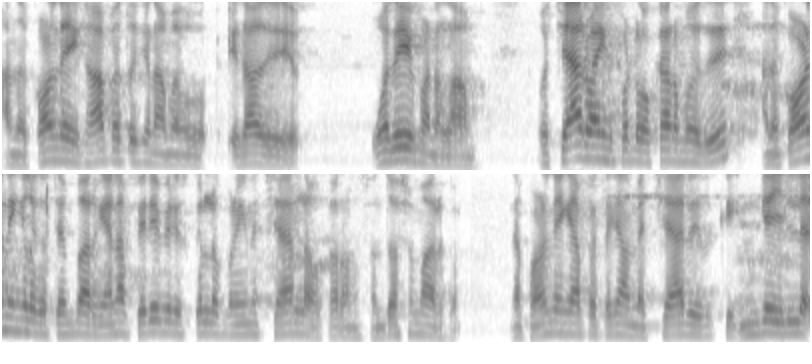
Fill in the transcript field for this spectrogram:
அந்த குழந்தைய காப்பதற்கு நம்ம ஏதாவது உதவி பண்ணலாம். ஒரு சேர் வாங்கி போட்டு உட்காரும்போது, அந்த குழந்தைங்களுக்கு தெம்பாக இருக்கும். ஏன்னா பெரிய பெரிய ஸ்கூலில் போனீங்கன்னா, சேரில் உட்காருவாங்க. சந்தோஷமாக இருக்கும். இந்த குழந்தைங்க காப்பதற்கு அந்த மாதிரி சேர் இருக்குது இங்கே இல்லை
